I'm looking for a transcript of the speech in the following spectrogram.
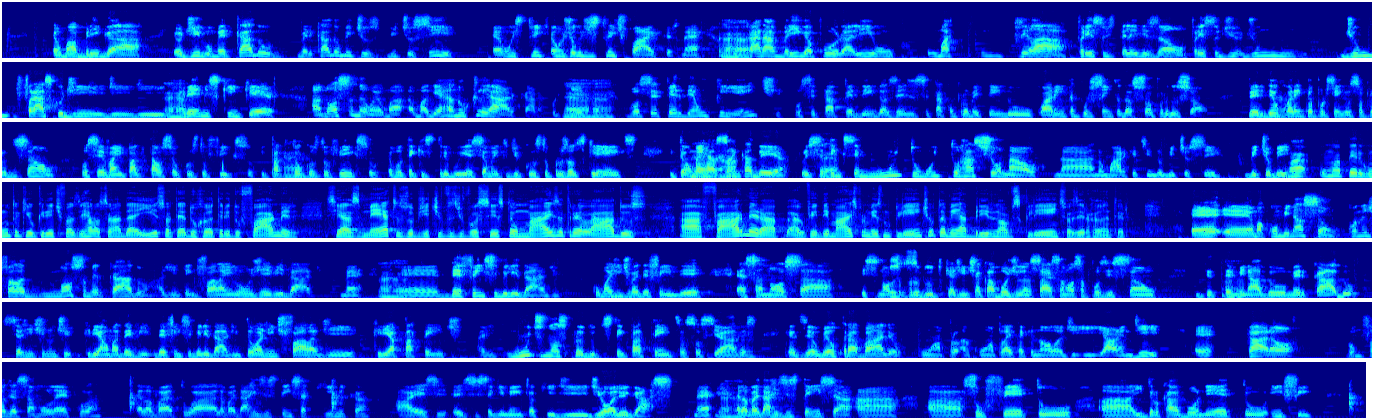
é uma briga. Eu digo, o mercado mercado B2, B2C é um street é um jogo de Street Fighter, né? Uhum. O cara briga por ali um, uma um, sei lá, preço de televisão, preço de, de um, de um frasco de, de, de uhum. creme skincare. A nossa não, é uma, é uma guerra nuclear, cara. Porque uhum. você perder um cliente, você está perdendo, às vezes, você está comprometendo 40% da sua produção. Perdeu uhum. 40% da sua produção, você vai impactar o seu custo fixo. Impactou é. o custo fixo, eu vou ter que distribuir esse aumento de custo para os outros clientes. Então, é uma é, reação em cadeia. Por isso, você é. tem que ser muito, muito racional na, no marketing do B2C, B2B. Uma, uma pergunta que eu queria te fazer relacionada a isso, até do Hunter e do Farmer, se as metas, os objetivos de vocês estão mais atrelados a Farmer, a, a vender mais para o mesmo cliente, ou também abrir novos clientes, fazer Hunter? É, é uma combinação. Quando a gente fala do nosso mercado, a gente tem que falar em longevidade né? Uhum. É, defensibilidade. Como a gente vai defender essa nossa, esse nosso posição. produto que a gente acabou de lançar, essa nossa posição em determinado uhum. mercado, se a gente não criar uma defensibilidade. Então a gente fala de criar patente. Gente, muitos dos nossos produtos têm patentes associadas. Sim. Quer dizer, o meu trabalho com a, com Apply Technology e R&D é, cara, ó, vamos fazer essa molécula, ela vai atuar, ela vai dar resistência química a esse, esse segmento aqui de, de óleo e gás, né? Uhum. Ela vai dar resistência a, a sulfeto, a hidrocarboneto, enfim.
